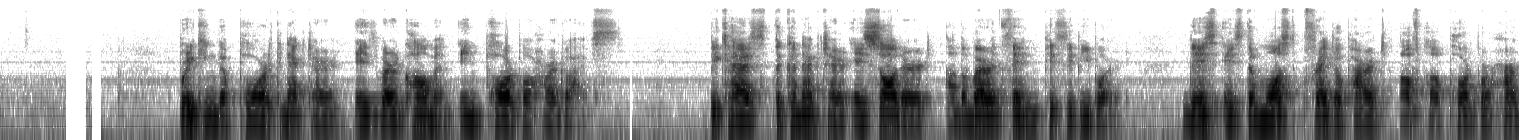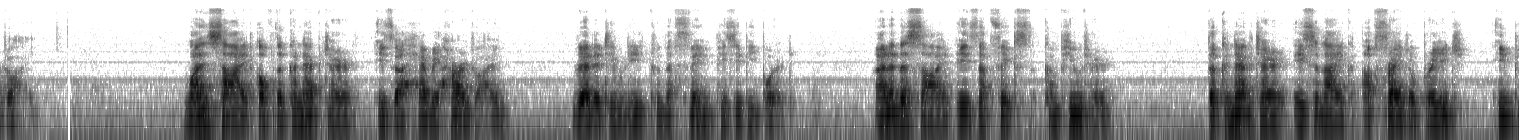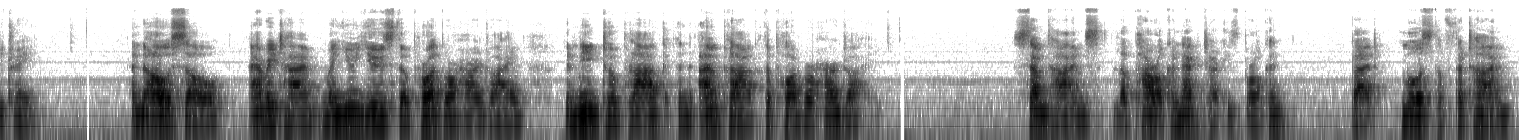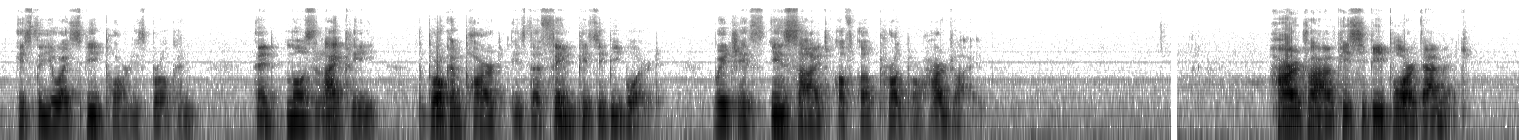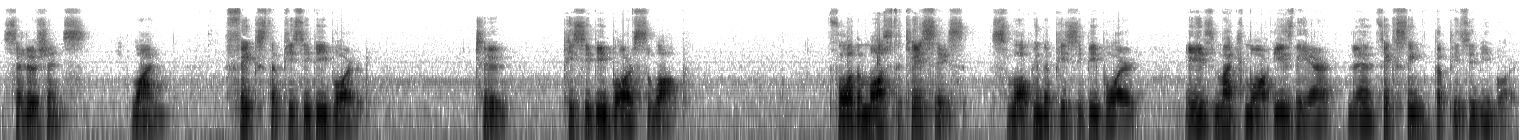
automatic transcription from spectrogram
Breaking the port connector is very common in portable hard drives because the connector is soldered on the very thin PCB board. This is the most fragile part of a portable hard drive. One side of the connector is a heavy hard drive, relatively to the thin PCB board. Another side is a fixed computer. The connector is like a fragile bridge in between. And also, every time when you use the portable hard drive, you need to plug and unplug the portable hard drive. Sometimes the power connector is broken, but most of the time it's the USB port is broken, and most likely the broken part is the thin PCB board, which is inside of a portable hard drive. Hard drive PCB board damage. Solutions 1. Fix the PCB board. 2. PCB board swap. For the most cases, swapping the PCB board is much more easier than fixing the PCB board.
